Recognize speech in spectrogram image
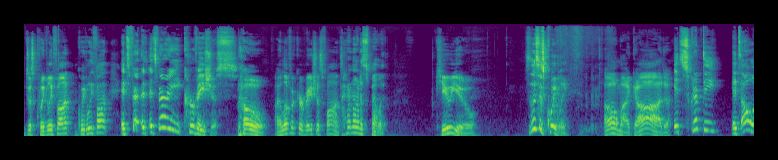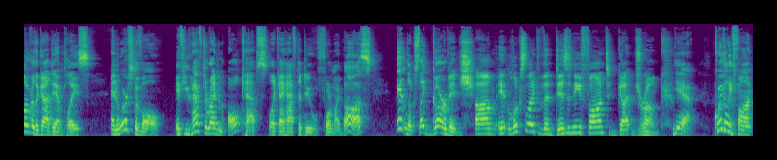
Just Quigley font? Quigley font. It's very. It's very curvaceous. Oh, I love a curvaceous font. I don't know how to spell it. Q U. So this is Quigley. Oh my god. It's scripty. It's all over the goddamn place. And worst of all, if you have to write in all caps, like I have to do for my boss, it looks like garbage. Um, it looks like the Disney font got drunk. Yeah. Quigley font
